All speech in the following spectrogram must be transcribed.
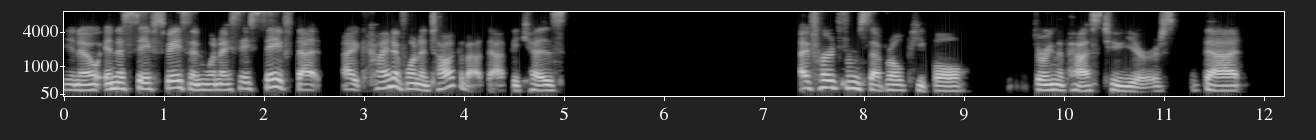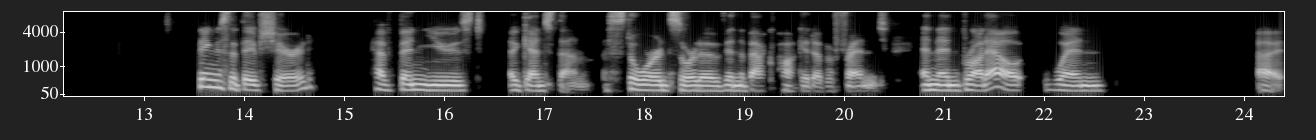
you know, in a safe space. And when I say safe, that I kind of want to talk about that because I've heard from several people during the past two years that things that they've shared have been used against them, stored sort of in the back pocket of a friend, and then brought out when uh,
